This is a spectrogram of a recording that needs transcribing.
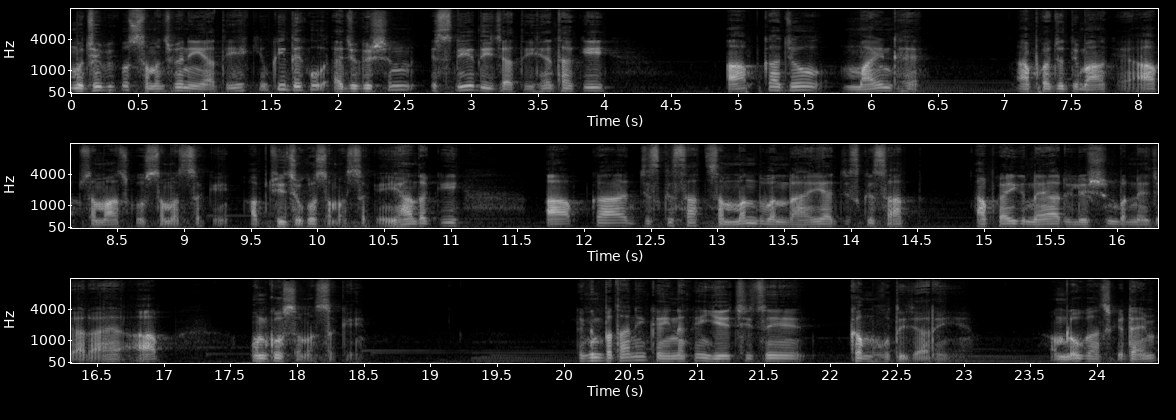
मुझे भी कुछ समझ में नहीं आती है क्योंकि देखो एजुकेशन इसलिए दी जाती है ताकि आपका जो माइंड है आपका जो दिमाग है, आप समाज को समझ सकें, आप चीज़ों को समझ सकें। यहाँ तक कि आपका जिसके साथ संबंध बन रहा है या जिसके साथ आपका एक नया रिलेशन बनने जा रहा है, आप उनको समझ सकें। लेकिन पता नहीं, कहीं ना कहीं ये चीज़ें कम होती जा रही हैं। हम लोग आज के टाइम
